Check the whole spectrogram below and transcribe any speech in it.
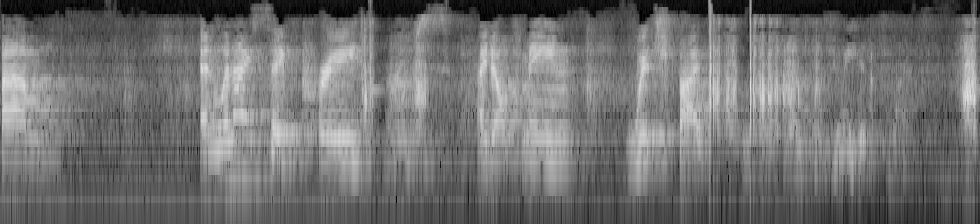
Um, and when I say pray groups, I don't mean which five did you eat it tonight.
